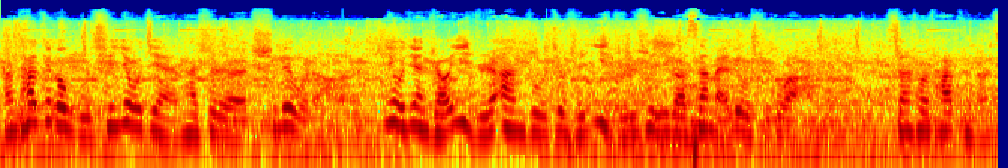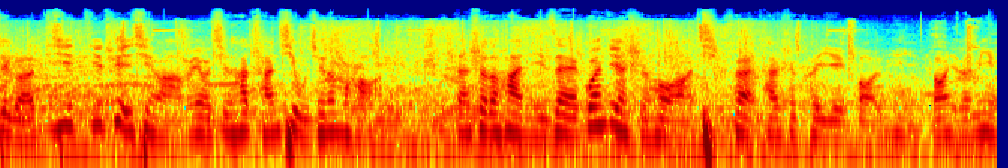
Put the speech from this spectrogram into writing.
然后它这个武器右键它是吃六的，右键只要一直按住，就是一直是一个三百六十度啊。虽然说它可能这个低低退性啊没有其他传奇武器那么好，但是的话你在关键时候啊起出来，它是可以保命保你的命。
